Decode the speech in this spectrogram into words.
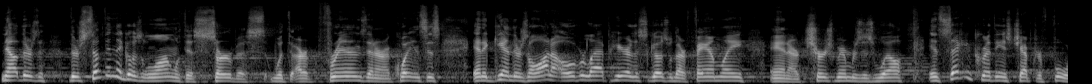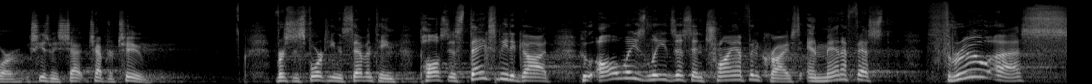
Now, there's, there's something that goes along with this service with our friends and our acquaintances. And again, there's a lot of overlap here. This goes with our family and our church members as well. In 2 Corinthians chapter 4, excuse me, chapter 2, verses 14 and 17, Paul says, Thanks be to God who always leads us in triumph in Christ and manifests through us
